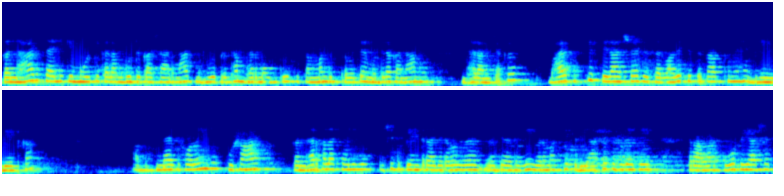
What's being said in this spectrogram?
गंधार शैली के मूर्ति कला बुद्ध का सारनाथ में हुए प्रथम धर्मोपदेश से संबंध प्रवचन मुद्रा का नाम है धर्मचक्र। भारत के किस शिलाश्रय से सर्वाधिक चित्र प्राप्त हुए हैं भीम बेट का अब इसमें फॉलोइंग है, कुषाण गंधार कला शैली है, प्रसिद्ध पेंटर राजा रवि राजा रवि वर्मा किस रियासत से जुड़े थे त्रावणकोट रियासत।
